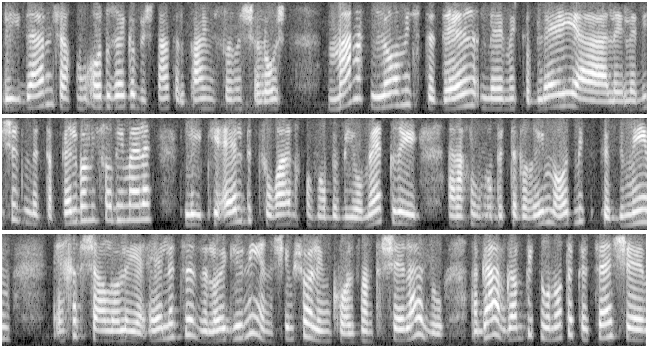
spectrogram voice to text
בעידן שאנחנו עוד רגע בשנת 2023, מה לא מסתדר למקבלי, למי שמטפל במשרדים האלה, להתייעל בצורה, אנחנו כבר בביומטרי, אנחנו כבר בדברים מאוד מתקדמים. איך אפשר לא לייעל את זה? זה לא הגיוני, אנשים שואלים כל הזמן את השאלה הזו. אגב, גם פתרונות הקצה שהם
